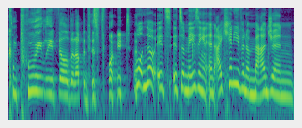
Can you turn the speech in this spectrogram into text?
completely filled it up at this point. well, no, it's it's amazing, and I can't even imagine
